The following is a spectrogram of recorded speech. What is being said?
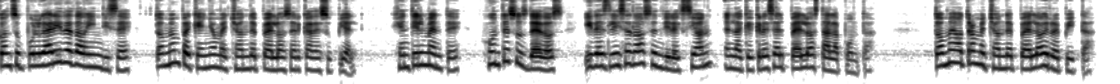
Con su pulgar y dedo índice, tome un pequeño mechón de pelo cerca de su piel. Gentilmente, junte sus dedos y deslícelos en dirección en la que crece el pelo hasta la punta. Tome otro mechón de pelo y repita.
